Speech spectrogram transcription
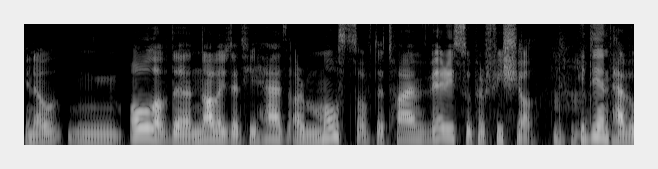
You know, mm, all of the knowledge that he has are most of the time very superficial. He didn't have a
